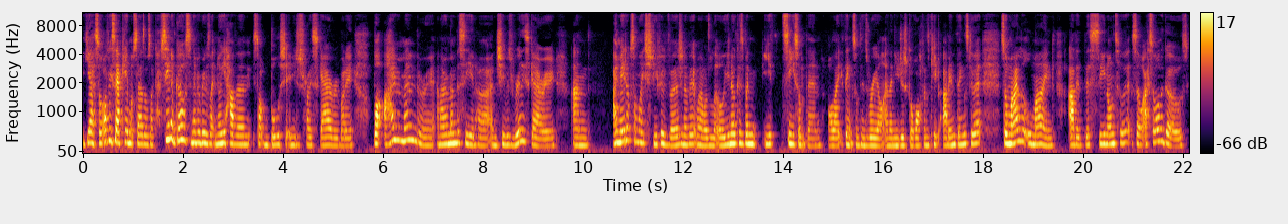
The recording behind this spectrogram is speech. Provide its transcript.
Yeah, so obviously I came upstairs, I was like, I've seen a ghost, and everybody was like, no, you haven't. Stop bullshitting, you just try to scare everybody. But I remember it, and I remember seeing her, and she was really scary, and I made up some like stupid version of it when I was little, you know, because when you see something or like think something's real and then you just go off and keep adding things to it. So my little mind added this scene onto it. So I saw the ghost,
